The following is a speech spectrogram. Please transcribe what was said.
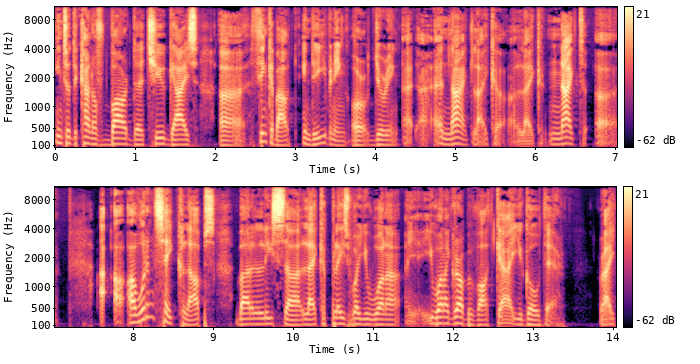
into the kind of bar that you guys uh, think about in the evening or during a, a night, like uh, like night. Uh, I, I wouldn't say clubs, but at least uh, like a place where you wanna you wanna grab a vodka, you go there, right?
